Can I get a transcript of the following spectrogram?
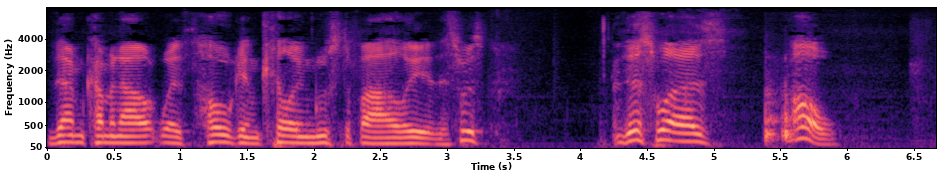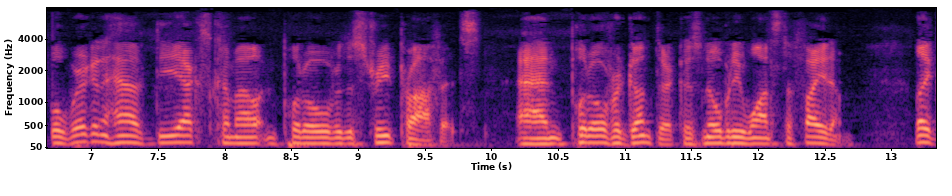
them coming out with Hogan killing Mustafa Ali. This was this was oh well we're going to have DX come out and put over the Street Profits and put over Gunther because nobody wants to fight him. Like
